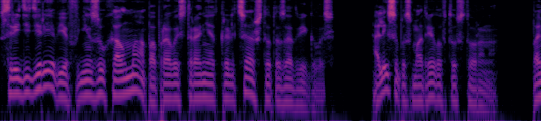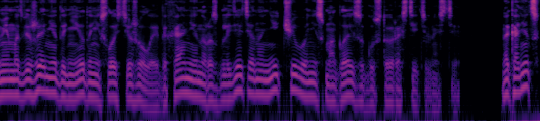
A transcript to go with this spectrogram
Среди деревьев внизу холма по правой стороне от крыльца что-то задвигалось. Алиса посмотрела в ту сторону. Помимо движения до нее донеслось тяжелое дыхание, но разглядеть она ничего не смогла из-за густой растительности. Наконец,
